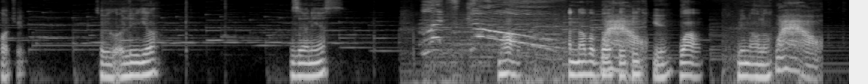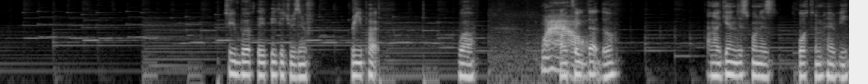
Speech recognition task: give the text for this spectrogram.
No, no. So we got Lugia, Xerneas. Let's go! Wow, another birthday Wow. Pikachu. Wow, Lunala. Wow. Two birthday Pikachu's in free pack. Wow. Wow. I'll take that though. And again, this one is bottom heavy.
